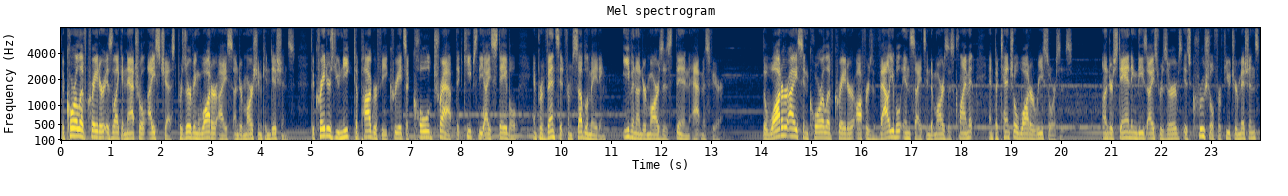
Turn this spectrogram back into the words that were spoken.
The Korolev crater is like a natural ice chest, preserving water ice under Martian conditions. The crater's unique topography creates a cold trap that keeps the ice stable and prevents it from sublimating, even under Mars's thin atmosphere. The water ice in Korolev crater offers valuable insights into Mars's climate and potential water resources. Understanding these ice reserves is crucial for future missions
